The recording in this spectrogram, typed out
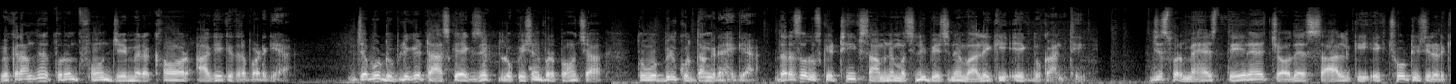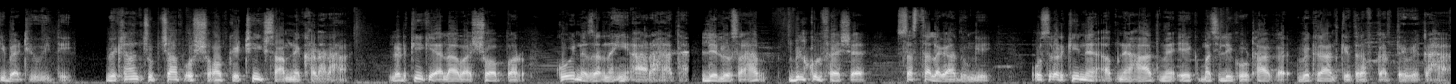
विक्रांत ने तुरंत फ़ोन जेब में रखा और आगे की तरफ़ बढ़ गया। जब वो डुप्लीकेट टास्क के एग्जैक्ट लोकेशन पर पहुँचा तो वो बिल्कुल दंग रह गया। दरअसल उसके ठीक सामने मछली बेचने वाले की एक दुकान थी। जिस पर महज तेरह चौदह साल की एक छोटी सी लड़की बैठी हुई थी। विक्रांत चुपचाप उस शॉप के ठीक सामने खड़ा रहा। लड़की के अलावा शॉप पर कोई नज़र नहीं आ रहा था। ले लो साहब, बिल्कुल फ्रेश है, सस्ता लगा दूँगी। उस लड़की ने अपने हाथ में एक मछली को उठाकर विक्रांत की तरफ़ करते हुए कहा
